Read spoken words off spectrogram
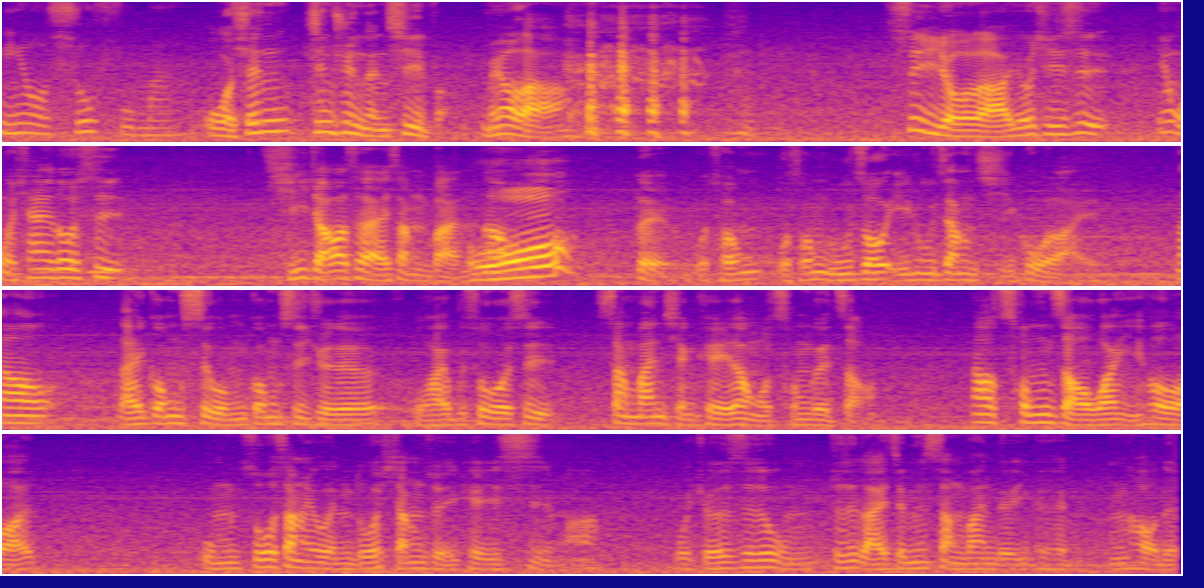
你有舒服吗？我先进去冷气房，没有啦，是有啦，尤其是因为我现在都是骑脚踏车来上班，哦，哦，对我从我从泸州一路这样骑过来，然后来公司，我们公司觉得我还不错的是，上班前可以让我冲个澡，然后冲澡完以后啊，我们桌上有很多香水可以试嘛，我觉得这是我们就是来这边上班的一个很很好的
